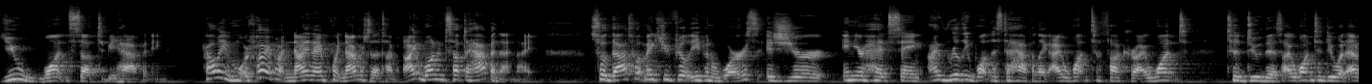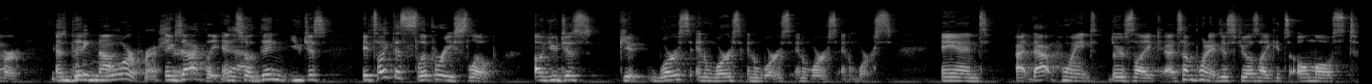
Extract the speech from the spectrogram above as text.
you want stuff to be happening. Probably more, probably about ninety nine point nine percent of the time, I wanted stuff to happen that night. So that's what makes you feel even worse. Is you're in your head saying, "I really want this to happen. Like I want to fuck her. I want to do this. I want to do whatever." just putting more pressure. Exactly. And so then you just it's like this slippery slope of you just get worse and worse and worse and worse and worse. And at that point, there's like at some point it just feels like it's almost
